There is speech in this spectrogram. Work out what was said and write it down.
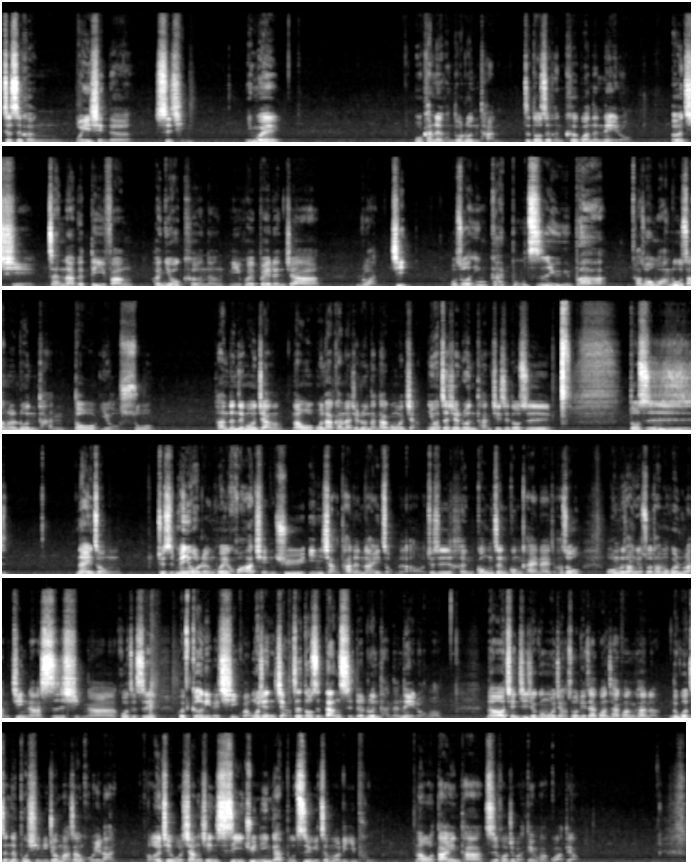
这是很危险的事情，因为我看了很多论坛，这都是很客观的内容。而且在那个地方，很有可能你会被人家软禁。我说应该不至于吧？他说网络上的论坛都有说，他很认真跟我讲。然后我问他看哪些论坛，他跟我讲，因为这些论坛其实都是都是那一种。就是没有人会花钱去影响他的那一种的哦，就是很公正公开的那一种。他说网络上有说他们会软禁啊、私刑啊，或者是会割你的器官。我先讲，这都是当时的论坛的内容哦。然后前期就跟我讲说，你再观察看看啊，如果真的不行，你就马上回来。而且我相信 C 君应该不至于这么离谱。然后我答应他之后就把电话挂掉。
